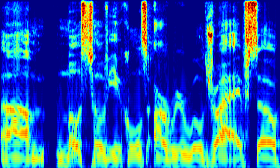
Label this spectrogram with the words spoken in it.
Um, most tow vehicles are rear wheel drive, so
